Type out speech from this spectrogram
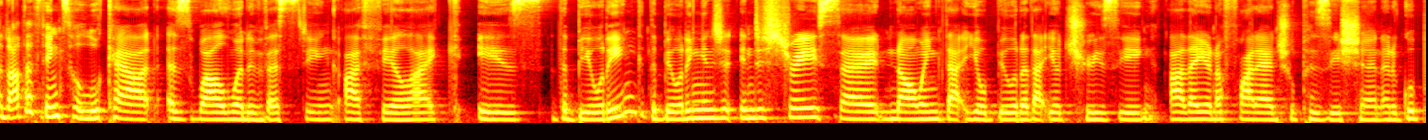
Another thing to look at as well when investing, I feel like, is the building, the building in- industry. So knowing that your builder that you're choosing, are they in a financial position and a good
